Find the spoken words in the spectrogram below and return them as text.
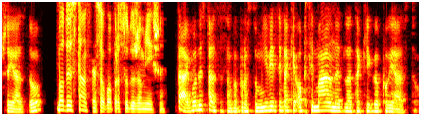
przyjazdu. Bo dystanse są po prostu dużo mniejsze. Tak, bo dystanse są po prostu mniej więcej takie optymalne dla takiego pojazdu.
